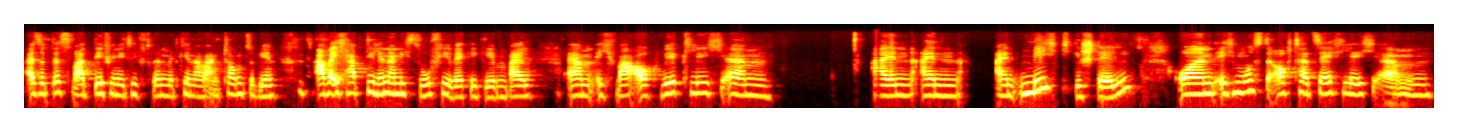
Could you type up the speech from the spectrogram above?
Also das war definitiv drin, mit Kinderwagen joggen zu gehen. Aber ich habe die Länder nicht so viel weggegeben, weil ähm, ich war auch wirklich ähm, ein, ein, ein Milchgestell und ich musste auch tatsächlich ähm,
